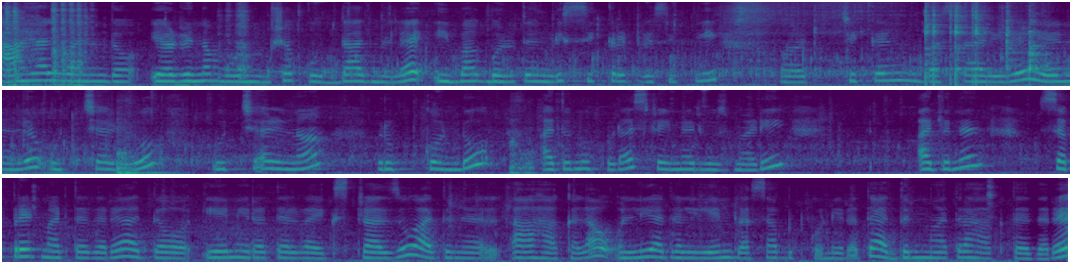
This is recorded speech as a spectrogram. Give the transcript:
ಕಾಯಿ ಹಾಲು ಒಂದು ಎರಡರಿಂದ ಮೂರು ನಿಮಿಷ ಕುದ್ದಾದಮೇಲೆ ಇವಾಗ ಬರುತ್ತೆ ನೋಡಿ ಸೀಕ್ರೆಟ್ ರೆಸಿಪಿ ಚಿಕನ್ ಬಸ್ಸಾರಿಗೆ ಏನಂದರೆ ಹುಚ್ಚೆಳ್ಳು ಹುಚ್ಚೆಳ್ಳನ್ನ ರುಬ್ಕೊಂಡು ಅದನ್ನು ಕೂಡ ಸ್ಟ್ರೈನರ್ ಯೂಸ್ ಮಾಡಿ ಅದನ್ನು ಸಪ್ರೇಟ್ ಮಾಡ್ತಾ ಇದ್ದಾರೆ ಅದು ಏನಿರುತ್ತೆ ಅಲ್ವಾ ಎಕ್ಸ್ಟ್ರಾಸು ಅದನ್ನೆಲ್ಲ ಹಾಕಲ್ಲ. ಓನ್ಲಿ ಅದರಲ್ಲಿ ಏನು ರಸ ಬಿಟ್ಕೊಂಡಿರುತ್ತೆ ಅದನ್ನು ಮಾತ್ರ ಹಾಕ್ತಾ ಇದ್ದಾರೆ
